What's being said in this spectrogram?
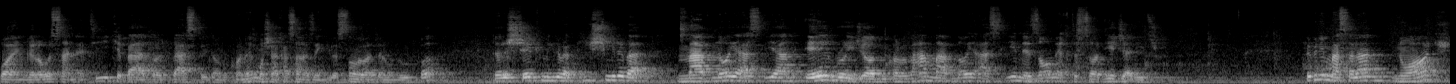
با انقلاب صنعتی که بعد بس پیدا می‌کنه مشخصا از انگلستان و بعد در اروپا داره شکل می‌گیره و پیش میره و مبنای اصلی هم علم رو ایجاد می‌کنه و هم مبنای اصلی نظام اقتصادی جدید رو. ببینیم مثلا نواک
